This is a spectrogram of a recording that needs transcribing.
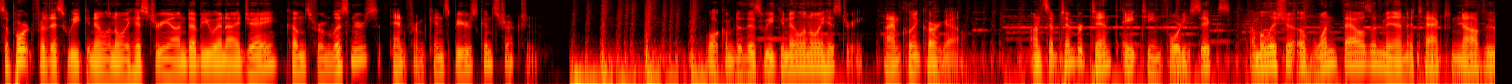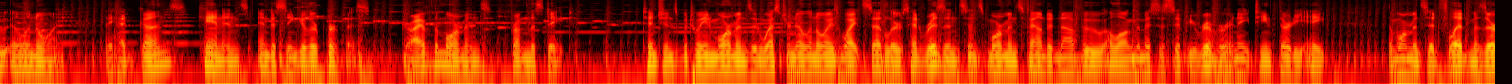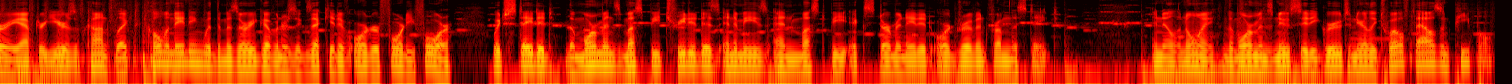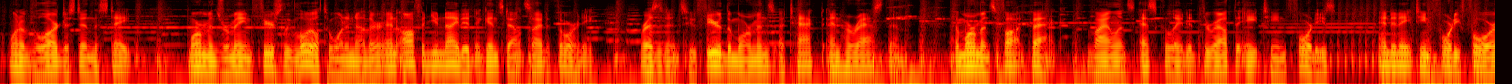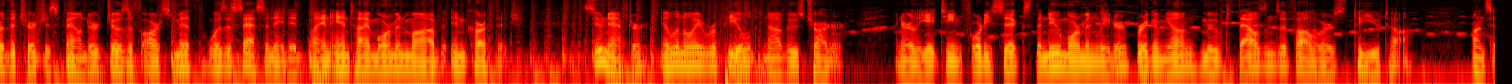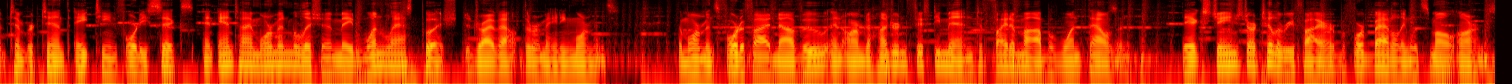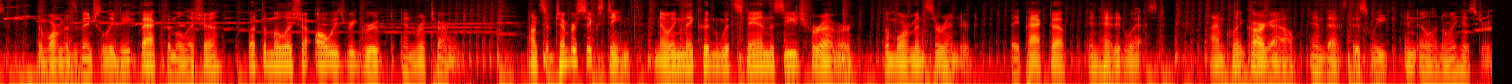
Support for This Week in Illinois History on WNIJ comes from listeners and from Ken Spears Construction. Welcome to This Week in Illinois History. I'm Clint Cargile. On September 10, 1846, a militia of 1,000 men attacked Nauvoo, Illinois. They had guns, cannons, and a singular purpose drive the Mormons from the state. Tensions between Mormons and western Illinois' white settlers had risen since Mormons founded Nauvoo along the Mississippi River in 1838. The Mormons had fled Missouri after years of conflict, culminating with the Missouri Governor's Executive Order 44, which stated the Mormons must be treated as enemies and must be exterminated or driven from the state. In Illinois, the Mormons' new city grew to nearly 12,000 people, one of the largest in the state. Mormons remained fiercely loyal to one another and often united against outside authority. Residents who feared the Mormons attacked and harassed them. The Mormons fought back. Violence escalated throughout the 1840s, and in 1844, the church's founder, Joseph R. Smith, was assassinated by an anti Mormon mob in Carthage. Soon after, Illinois repealed Nauvoo's charter. In early 1846, the new Mormon leader, Brigham Young, moved thousands of followers to Utah. On September 10, 1846, an anti Mormon militia made one last push to drive out the remaining Mormons. The Mormons fortified Nauvoo and armed 150 men to fight a mob of 1,000. They exchanged artillery fire before battling with small arms. The Mormons eventually beat back the militia, but the militia always regrouped and returned. On September 16th, knowing they couldn't withstand the siege forever, the Mormons surrendered. They packed up and headed west. I'm Clint Cargile, and that's This Week in Illinois History.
